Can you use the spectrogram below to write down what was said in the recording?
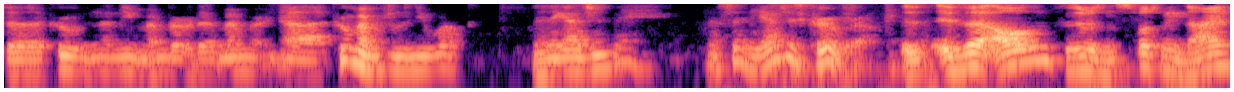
The crew, the new member, the member, uh, crew member from the new world. Then they got Jinbei. That's it. He has his crew, bro. Is is that all of them? Because it was supposed to be nine.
